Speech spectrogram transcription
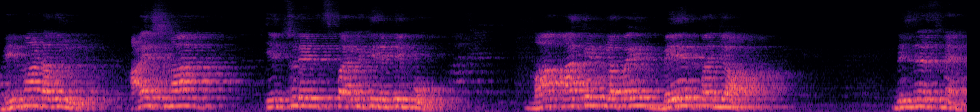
బీమా డబుల్ ఆయుష్మాన్ ఇన్సూరెన్స్ పరిమితి రెట్టింపు మా మార్కెట్లపై బేర్ పంజాబ్ బిజినెస్ మ్యాన్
